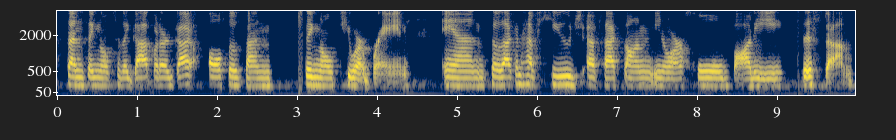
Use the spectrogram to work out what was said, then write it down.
sends signals to the gut, but our gut also sends signals to our brain and so that can have huge effects on you know our whole body system.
